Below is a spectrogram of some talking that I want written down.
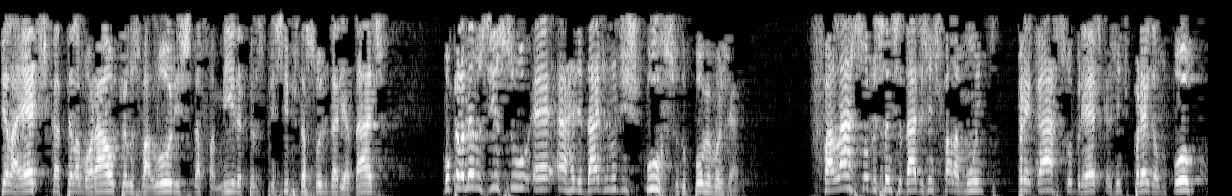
pela ética, pela moral, pelos valores da família, pelos princípios da solidariedade. Bom, pelo menos isso é a realidade no discurso do povo evangélico. Falar sobre santidade a gente fala muito, pregar sobre ética a gente prega um pouco.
